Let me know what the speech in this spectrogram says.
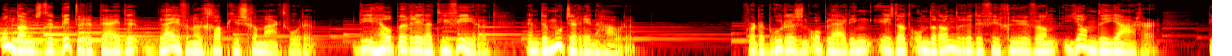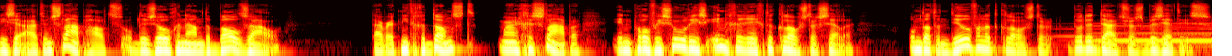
Ondanks de bittere tijden blijven er grapjes gemaakt worden. Die helpen relativeren en de moed erin houden. Voor de broeders in opleiding is dat onder andere de figuur van Jan de Jager, die ze uit hun slaap houdt op de zogenaamde balzaal. Daar werd niet gedanst, maar geslapen in provisorisch ingerichte kloostercellen, omdat een deel van het klooster door de Duitsers bezet is.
